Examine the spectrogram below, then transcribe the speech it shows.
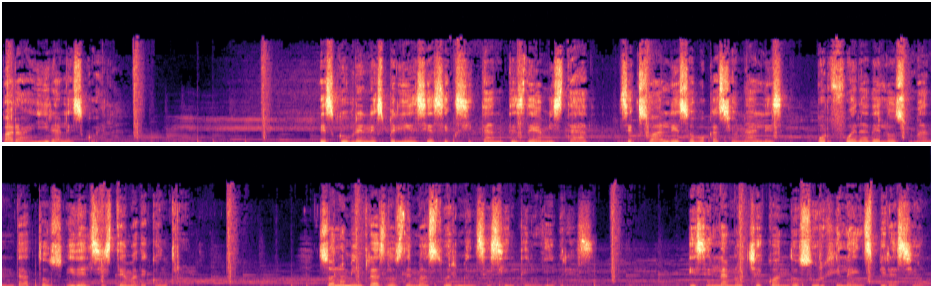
para ir a la escuela. Descubren experiencias excitantes de amistad, sexuales o vocacionales por fuera de los mandatos y del sistema de control. Solo mientras los demás duermen se sienten libres. Es en la noche cuando surge la inspiración,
